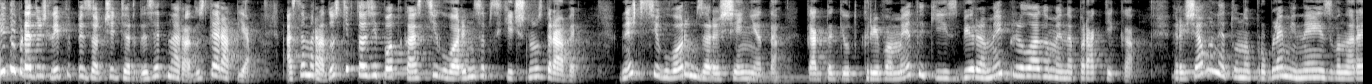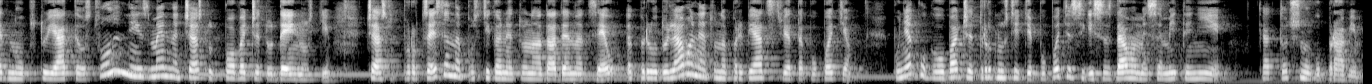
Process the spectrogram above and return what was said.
и добре дошли в епизод 40 на Радост терапия. Аз съм Радост и в този подкаст си говорим за психично здраве. Днес ще си говорим за решенията, как да ги откриваме, да ги избираме и прилагаме на практика. Решаването на проблеми не е извънредно обстоятелство, а неизменна част от повечето дейности. Част от процеса на постигането на дадена цел е преодоляването на препятствията по пътя. Понякога обаче трудностите по пътя си ги създаваме самите ние. Как точно го правим?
